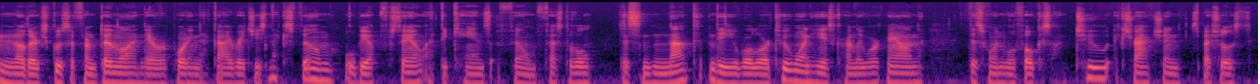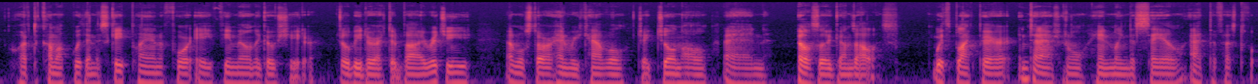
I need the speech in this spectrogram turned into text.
In another exclusive from Deadline, they are reporting that Guy Ritchie's next film will be up for sale at the Cannes Film Festival. This is not the World War II one he is currently working on. This one will focus on two extraction specialists who have to come up with an escape plan for a female negotiator. It'll be directed by Ritchie and will star Henry Cavill, Jake Gyllenhaal, and Eiza Gonzalez, with Black Bear International handling the sale at the festival.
